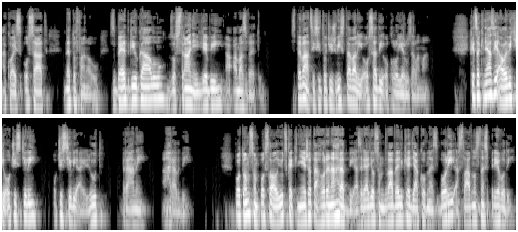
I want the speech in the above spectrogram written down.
ako aj z osád Netofanov, z Bet Gilgálu, zo stráni Geby a Amazvétu. Speváci si totiž vystávali osady okolo Jeruzalema. Keď sa kňazi a leviti očistili, očistili aj ľud, brány a hradby. Potom som poslal ľudské kniežatá hore na hradby a zriadil som dva veľké ďakovné zbory a slávnostné sprievody.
